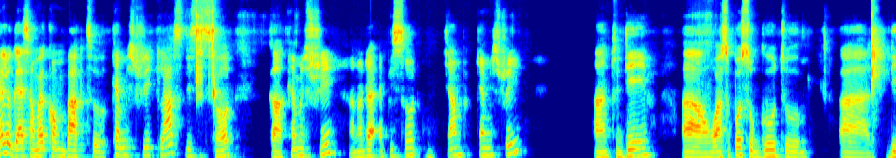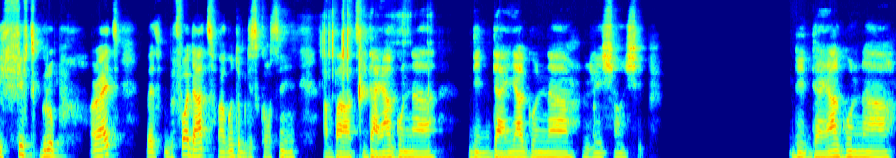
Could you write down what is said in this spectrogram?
Hello, guys, and welcome back to chemistry class. This is called chemistry, another episode of JAMB Chemistry. And today, uh, we're supposed to go to uh, the fifth group. All right, but before that, we're going to be discussing about diagonal, the diagonal relationship, the diagonal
